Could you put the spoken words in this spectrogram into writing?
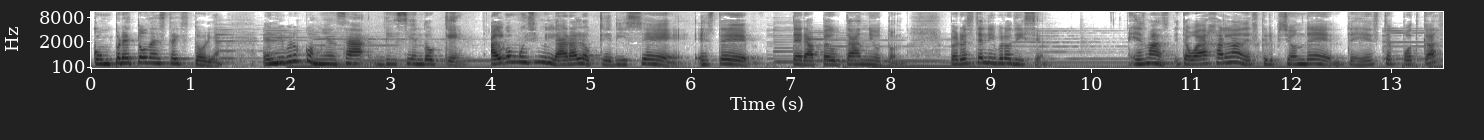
compré toda esta historia. El libro comienza diciendo que algo muy similar a lo que dice este terapeuta Newton, pero este libro dice, es más, te voy a dejar la descripción de, este podcast,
